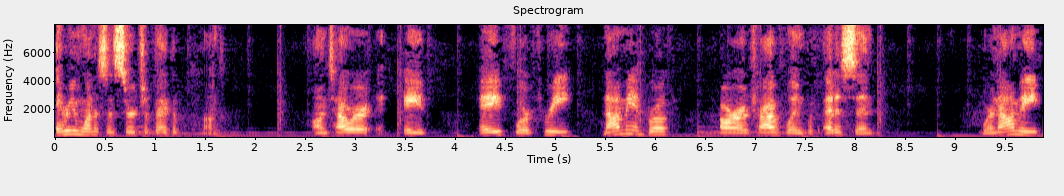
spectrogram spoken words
everyone is in search of Vegapunk. On Tower A, A Floor 3, Nami and Brook are traveling with Edison, where Nami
